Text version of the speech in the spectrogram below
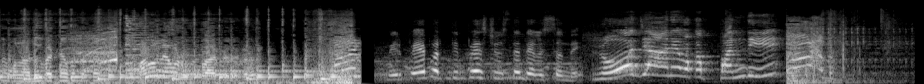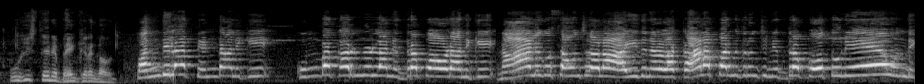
మిమ్మల్ని అడుగు పెట్టకుండా మీరు పేపర్ తిప్పేసి చూస్తే తెలుస్తుంది. రోజా అనే ఒక పంది ఊహిస్తేనే భయంకరంగా ఉంది. పందిలా తినడానికి కుంభకర్ణుల్లా నిద్రపోవడానికి నాలుగు సంవత్సరాల ఐదు నెలల కాల పరిమితి నుంచి నిద్రపోతూనే ఉంది.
